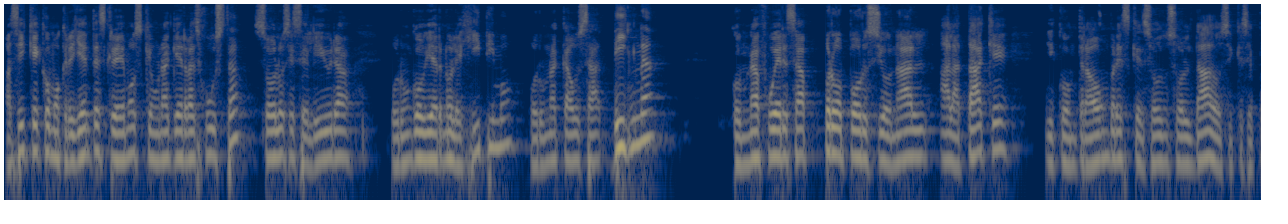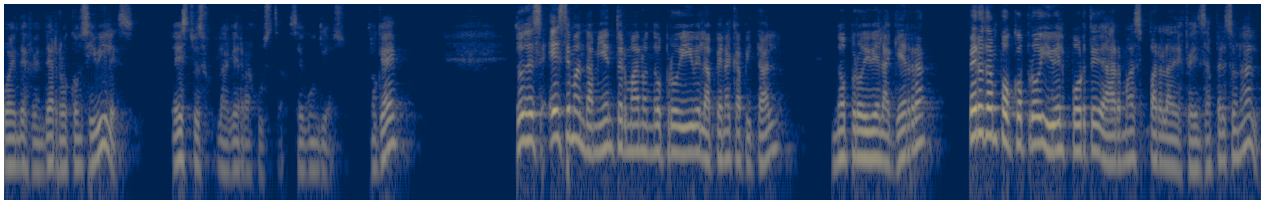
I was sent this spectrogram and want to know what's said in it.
Así que como creyentes creemos que una guerra es justa solo si se libra por un gobierno legítimo, por una causa digna, con una fuerza proporcional al ataque y contra hombres que son soldados y que se pueden defender, no con civiles. Esto es la guerra justa, según Dios. ¿Ok? Entonces, este mandamiento, hermanos, no prohíbe la pena capital, no prohíbe la guerra, pero tampoco prohíbe el porte de armas para la defensa personal.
